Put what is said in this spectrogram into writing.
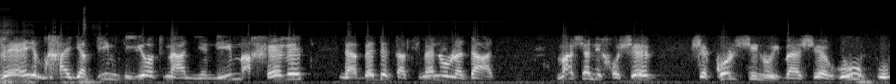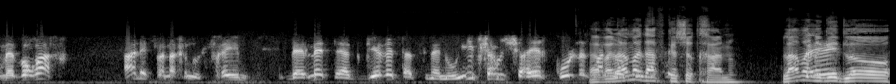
והם חייבים להיות מעניינים, אחרת נאבד את עצמנו לדעת. מה שאני חושב, שכל שינוי באשר הוא, הוא מבורך. א', אנחנו צריכים באמת לאתגר את עצמנו, אי אפשר להישאר כל הזמן... אבל למה דווקא שטחן? למה אה, נגיד לא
